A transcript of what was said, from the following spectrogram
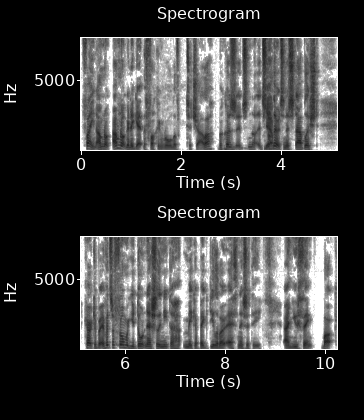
Fine, I'm not. I'm not going to get the fucking role of T'Challa because it's not. It's Yeah. not there. It's an established character. But if it's a film where you don't necessarily need to make a big deal about ethnicity, and you think, "Buck,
